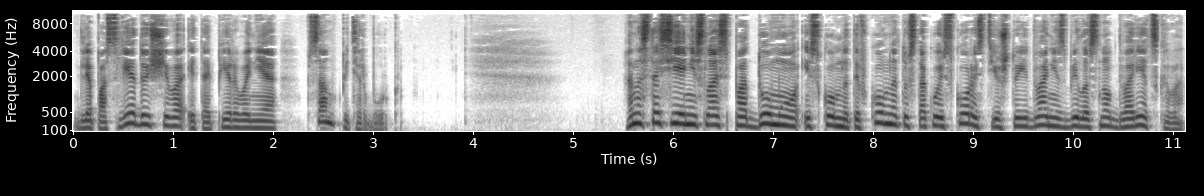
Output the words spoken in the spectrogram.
для последующего этапирования в Санкт-Петербург». Анастасия неслась по дому из комнаты в комнату с такой скоростью, что едва не сбила с ног дворецкого.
